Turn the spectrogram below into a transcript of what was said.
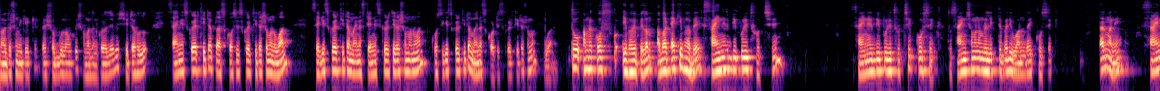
নয় দশমিক একের প্রায় সবগুলো অঙ্কই সমাধান করা যাবে। সেটা হলো sine square theta plus cos square theta সমান one sec square theta minus tan square theta সমান one cosec square theta minus cot square theta সমান ওয়ান তো আমরা কস এভাবে পেলাম। আবার একইভাবে সাইনের বিপরীত হচ্ছে সাইনের বিপরীত হচ্ছে কোসেক তো সাইন সমান আমরা লিখতে পারি ওয়ান বাই কোসেক তার মানে সাইন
